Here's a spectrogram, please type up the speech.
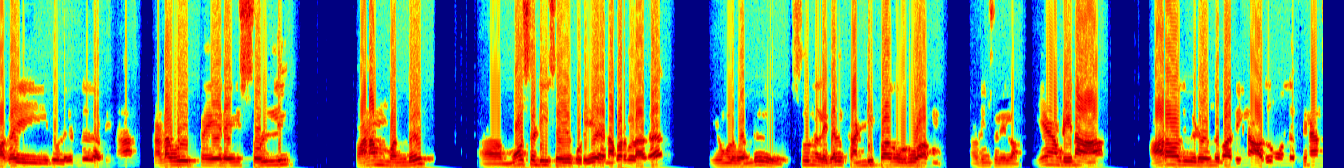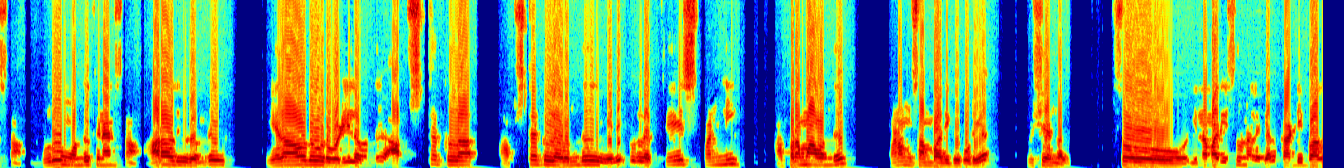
பகை இதுல இருந்தது அப்படின்னா கடவுள் பெயரை சொல்லி பணம் வந்து மோசடி செய்யக்கூடிய நபர்களாக இவங்களுக்கு வந்து சூழ்நிலைகள் கண்டிப்பாக உருவாகும் அப்படின்னு சொல்லிடலாம். ஏன் அப்படின்னா ஆறாவது வீடு வந்து பாத்தீங்கன்னா அதுவும் வந்து ஃபினான்ஸ் தான். குருவும் வந்து ஃபினான்ஸ் தான். ஆறாவது வீடு வந்து ஏதாவது ஒரு வழியில வந்து அப்டக்கிளா அப்டக்கிள வந்து எதிர்ப்புகளை ஃபேஸ் பண்ணி அப்புறமா வந்து பணம் சம்பாதிக்கக்கூடிய விஷயங்கள். ஸோ இந்த மாதிரி சூழ்நிலைகள் கண்டிப்பாக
